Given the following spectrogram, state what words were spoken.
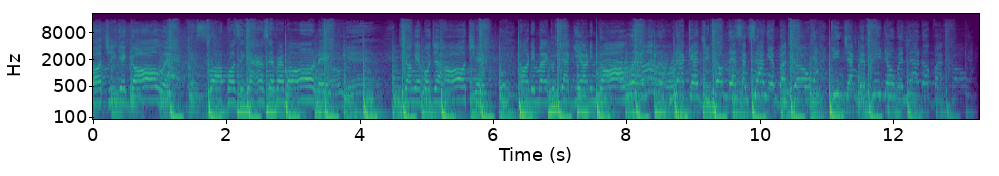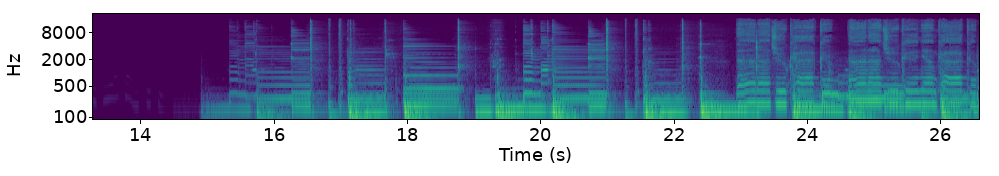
멋지게 going 프로포즈가 한 세레모니 정해보자 호칭 허니 말고 자기 연임 calling 낙한지럼 내 상상해봐도 긴장돼 필요해 난 아주 가끔 난 아주 그냥 가끔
